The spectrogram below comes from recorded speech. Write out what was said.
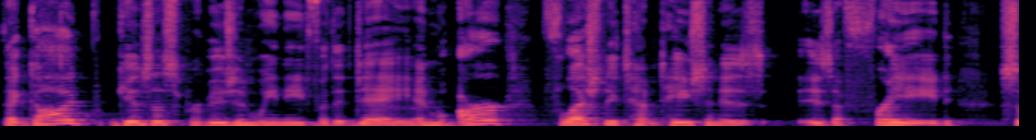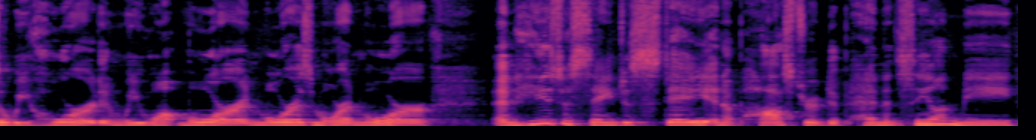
that God gives us provision we need for the day. Mm. And our fleshly temptation is is afraid, so we hoard and we want more and more is more and more. And he's just saying just stay in a posture of dependency on me.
